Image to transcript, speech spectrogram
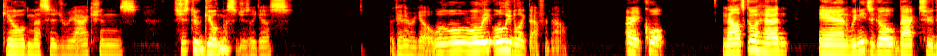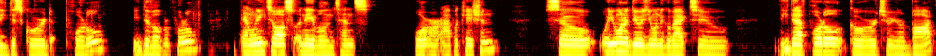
Guild message reactions. Let's just do guild messages, I guess. Okay, there we go. We'll, we'll, we'll, leave, we'll leave it like that for now. All right, cool. Now let's go ahead and we need to go back to the Discord portal, the developer portal, and we need to also enable intents for our application. So what you want to do is you want to go back to the dev portal, go over to your bot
